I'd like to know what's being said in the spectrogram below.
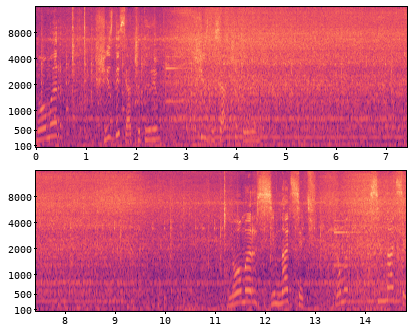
Номер 64. 64. Номер 17. Номер 17.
